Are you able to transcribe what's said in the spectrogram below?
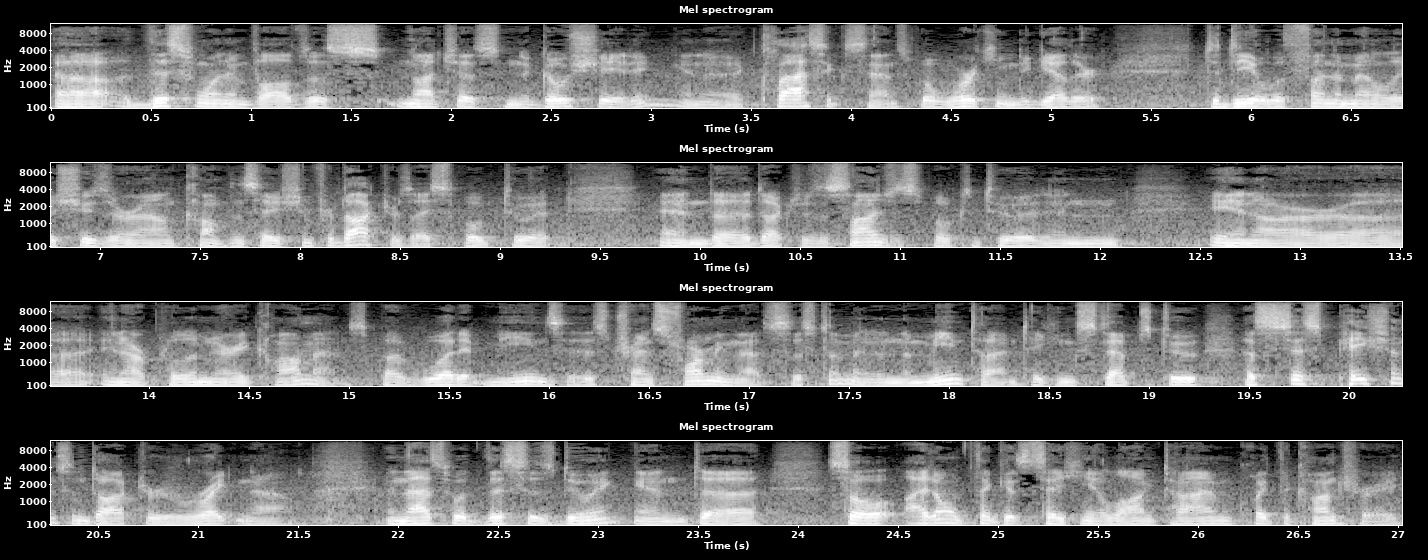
Uh, this one involves us not just negotiating in a classic sense, but working together to deal with fundamental issues around compensation for doctors. I spoke to it, and uh, Dr. Dosanjh has spoken to it in in our uh, in our preliminary comments. But what it means is transforming that system, and in the meantime, taking steps to assist patients and doctors right now, and that's what this is doing. And uh, so I don't think it's taking a long time. Quite the contrary.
